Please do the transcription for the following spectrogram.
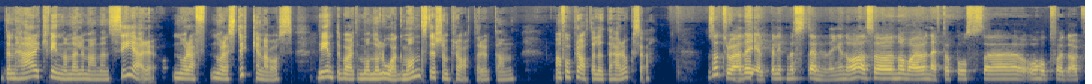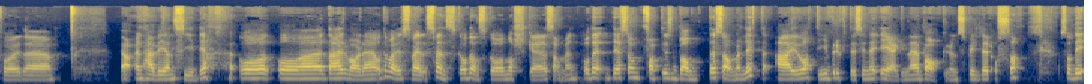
den här kvinnan eller mannen ser några, några stycken av oss. Det är inte bara ett monologmonster som pratar utan man får prata lite här också. Så tror jag det hjälper lite med stämningen också. Alltså, nu var jag ju nettopp hos eh, och hållit föredrag för eh, ja, en haug gjensidige. Og, og, eh, der var det Og det var jo svenske og danske og norske sammen. Og det, det, som faktisk bandt det sammen litt, er jo at de brukte sine egne bakgrunnsbilder også. Så de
